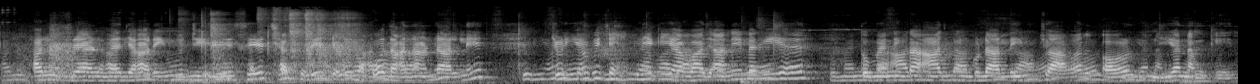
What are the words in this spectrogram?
हेलो फ्रेंड मैं जा रही हूँ जीने से छत से चिड़ियों को दाना डालने। चिड़िया भी चहकने की आवाज़ आने लगी है। तो मैंने कहा आज मैं उनको डाल रही हूँ चावल और भुजिया नमकीन।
